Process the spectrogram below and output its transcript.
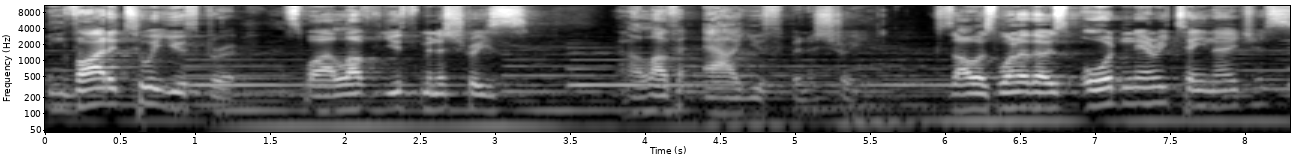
Invited to a youth group. That's why I love youth ministries and I love our youth ministry. Because I was one of those ordinary teenagers,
